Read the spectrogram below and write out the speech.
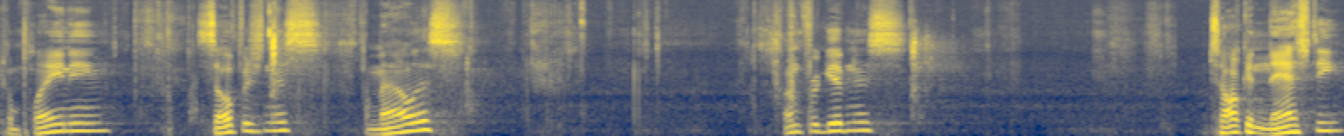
complaining, selfishness, malice, unforgiveness, talking nasty,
